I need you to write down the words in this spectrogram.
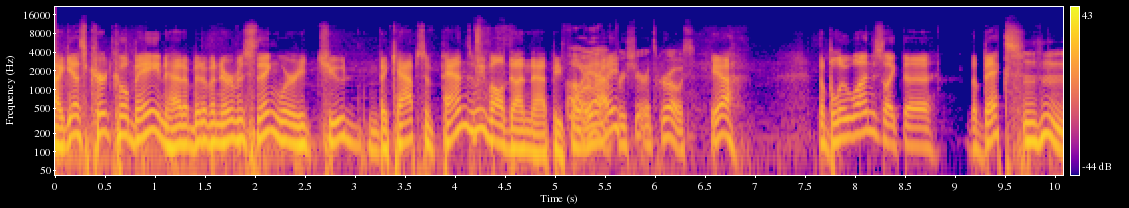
I guess Kurt Cobain had a bit of a nervous thing where he chewed the caps of pens. We've all done that before, oh yeah, right? for sure. It's gross. Yeah. The blue ones, like the the Bics. Mm-hmm.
